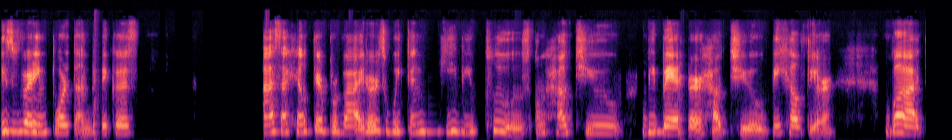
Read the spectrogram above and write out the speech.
is very important because as a healthcare providers, we can give you clues on how to be better, how to be healthier. But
